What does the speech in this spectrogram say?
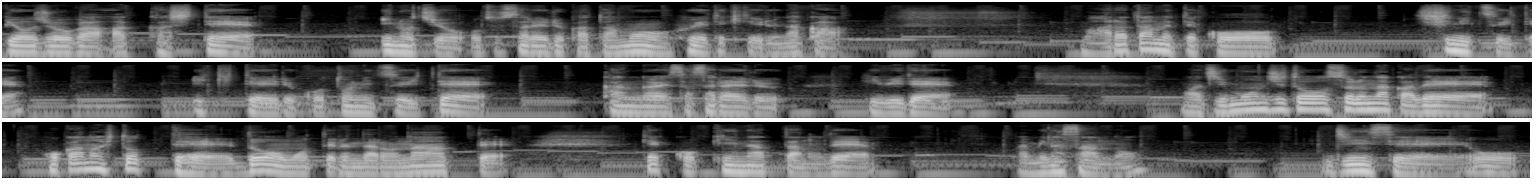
病状が悪化して命を落とされる方も増えてきている中、まあ、改めてこう死について生きていることについて考えさせられる日々で、まあ、自問自答する中で他の人ってどう思ってるんだろうなって結構気になったので、まあ、皆さんの人生を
